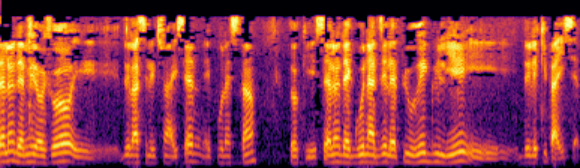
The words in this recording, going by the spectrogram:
l'un des meilleurs joueurs de la sélection haïtienne et pour l'instant. Donc, c'est l'un des grenadiers les plus réguliers de l'équipe haïtienne.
